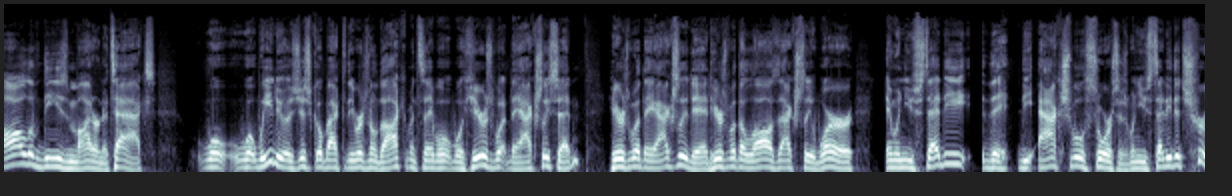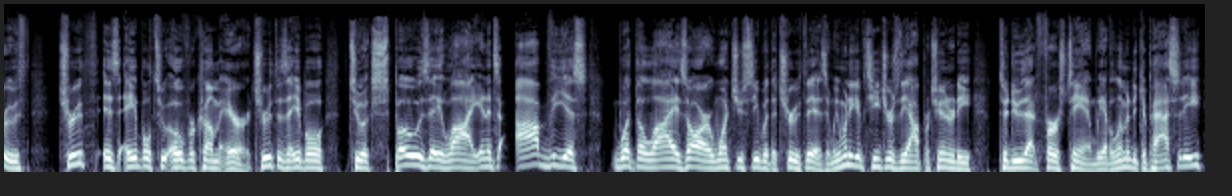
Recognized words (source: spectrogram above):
all of these modern attacks. Well, what we do is just go back to the original document and say, well, well, here's what they actually said. Here's what they actually did. Here's what the laws actually were. And when you study the the actual sources, when you study the truth, truth is able to overcome error. Truth is able to expose a lie, and it's obvious what the lies are once you see what the truth is. And we want to give teachers the opportunity to do that firsthand. We have a limited capacity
